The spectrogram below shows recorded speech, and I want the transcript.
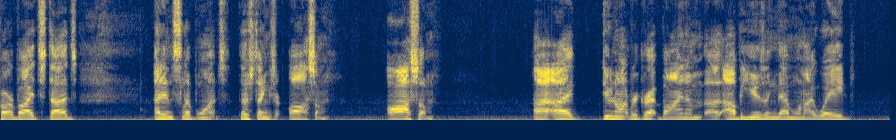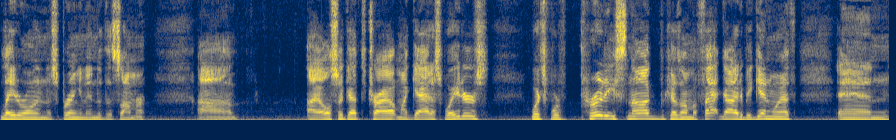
carbide studs. I didn't slip once. Those things are awesome. Awesome. I, I do not regret buying them. Uh, I'll be using them when I wade later on in the spring and into the summer. Uh, I also got to try out my Caddis waders, which were pretty snug because I'm a fat guy to begin with, and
